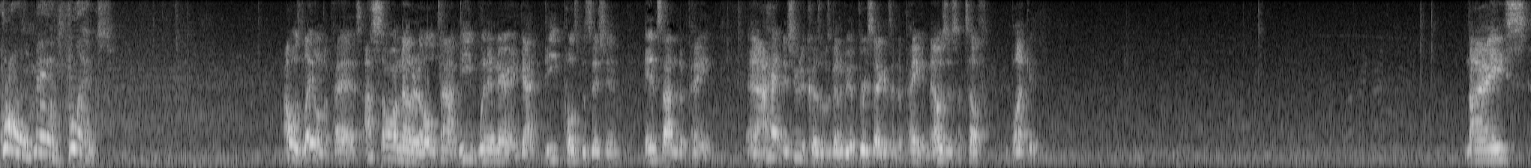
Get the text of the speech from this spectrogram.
Grown man flex. I was late on the pass. I saw him down there the whole time. He went in there and got deep post position inside of the paint. And I had to shoot it because it was going to be a three seconds in the paint. And that was just a tough bucket. Nice.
